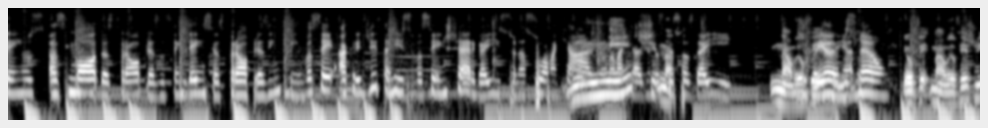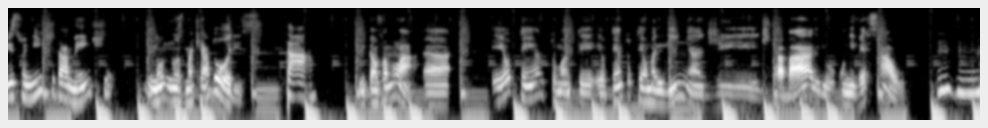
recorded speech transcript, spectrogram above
tem os, as modas próprias, as tendências próprias, enfim. Você acredita nisso? Você enxerga isso na sua maquiagem, na maquiagem das pessoas daí? Não, eu vejo isso. Não. Eu ve, não, eu vejo isso nitidamente no, nos maquiadores. Tá. Então vamos lá. Uh, eu tento manter, eu tento ter uma linha de, de trabalho universal. Uhum.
